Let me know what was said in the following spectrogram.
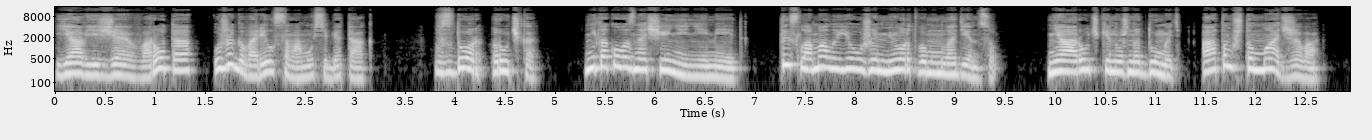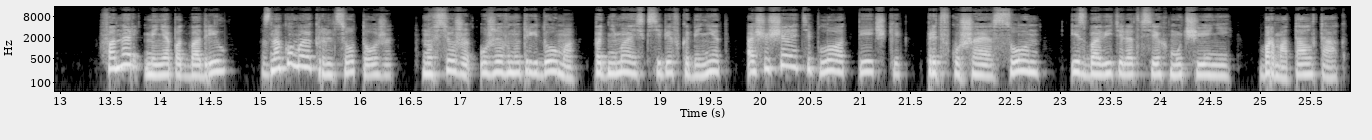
я, въезжая в ворота, уже говорил самому себе так. «Вздор, ручка, никакого значения не имеет. Ты сломал ее уже мертвому младенцу. Не о ручке нужно думать, а о том, что мать жива. Фонарь меня подбодрил, знакомое крыльцо тоже. Но все же уже внутри дома, поднимаясь к себе в кабинет, ощущая тепло от печки, предвкушая сон, избавитель от всех мучений, бормотал так.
